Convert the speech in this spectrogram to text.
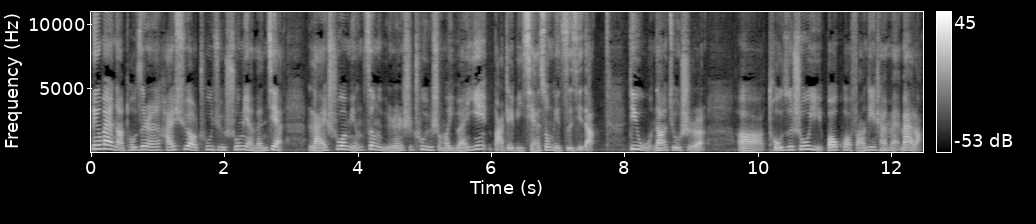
另外呢，投资人还需要出具书面文件来说明赠与人是出于什么原因把这笔钱送给自己的。第五呢，就是，呃，投资收益包括房地产买卖了。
